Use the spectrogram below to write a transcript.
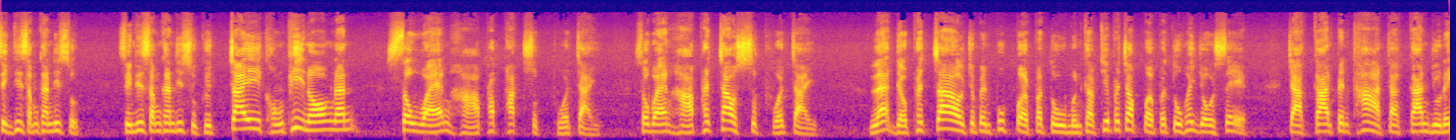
สิ่งที่สำคัญที่สุด สิ่งที่สำคัญที่สุดคือใจของพี่น้องนั้นแสวงหาพระพักตร์สุดหัวใจแสวงหาพระเจ้าสุดหัวใจ และเดี๋ยวพระเจ้าจะเป็นผู้เปิดประตูเหมือนกับที่พระเจ้าเปิดประตูให้โยเซฟจากการเป็นทาสจากการอยู่ใน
